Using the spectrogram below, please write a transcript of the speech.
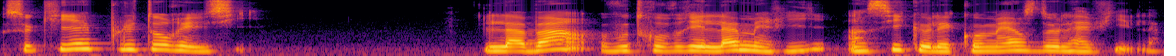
ce qui est plutôt réussi. Là-bas, vous trouverez la mairie ainsi que les commerces de la ville.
